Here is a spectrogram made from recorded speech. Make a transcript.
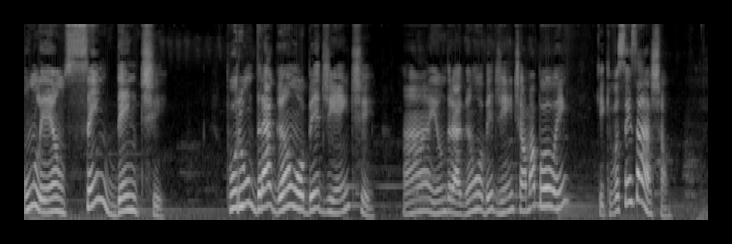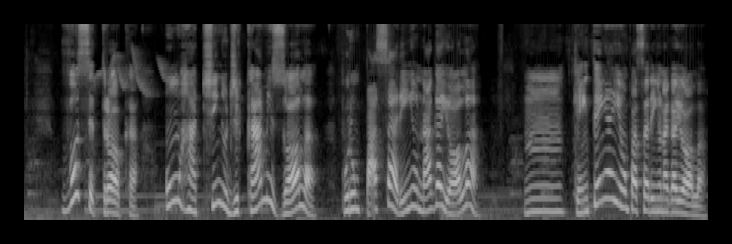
um leão sem dente por um dragão obediente? Ah, e um dragão obediente é uma boa, hein? O que, que vocês acham? Você troca um ratinho de camisola por um passarinho na gaiola? Hum, quem tem aí um passarinho na gaiola?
